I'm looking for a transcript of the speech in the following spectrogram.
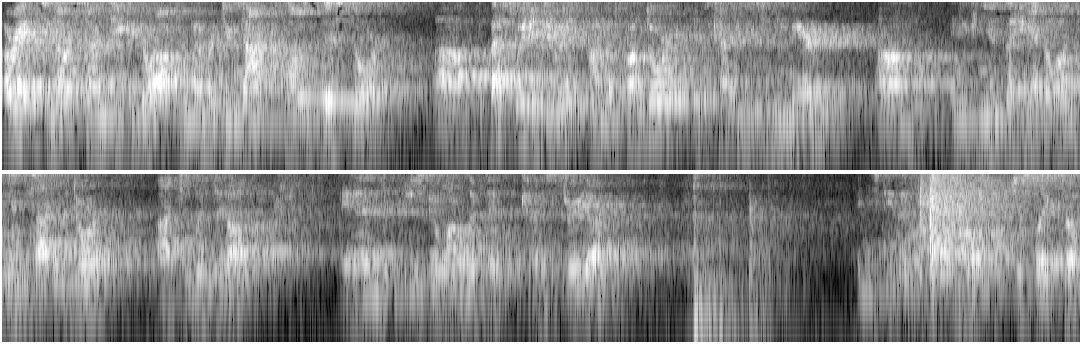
All right, so now it's time to take your door off. Remember, do not close this door. Uh, the best way to do it on the front door is kind of using the mirror um, and you can use the handle on the inside of the door uh, to lift it up and you're just going to want to lift it kind of straight up and you see hook come out just like so.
